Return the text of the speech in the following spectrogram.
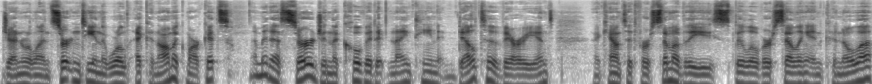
General uncertainty in the world economic markets amid a surge in the COVID 19 Delta variant accounted for some of the spillover selling in canola.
